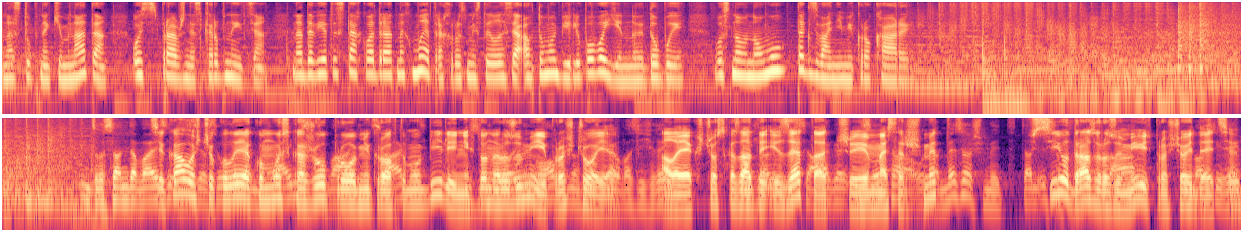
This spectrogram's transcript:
Наступна кімната ось справжня скарбниця. На 900 квадратних метрах розмістилися автомобілі повоєнної доби, в основному так звані мікрокари. Цікаво, що коли я комусь кажу про мікроавтомобілі, ніхто не розуміє, про що я. Але якщо сказати Ізета чи Месершмитт, всі одразу розуміють, про що йдеться.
